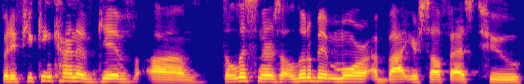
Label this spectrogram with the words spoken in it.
but if you can kind of give um, the listeners a little bit more about yourself as to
